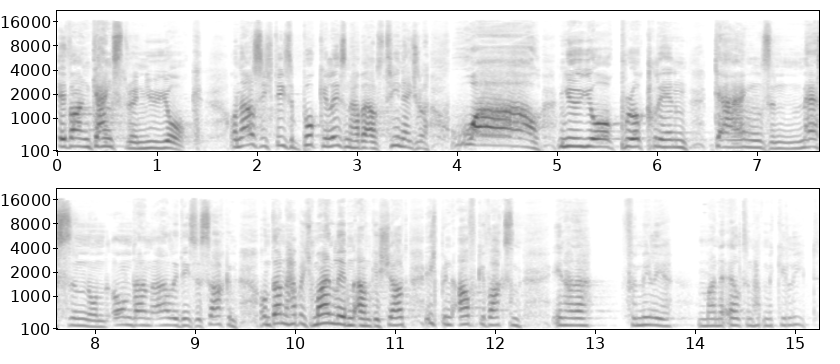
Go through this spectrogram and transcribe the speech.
Er war ein Gangster in New York. Und als ich dieses Buch gelesen habe als Teenager, wow, New York, Brooklyn, Gangs und Messen und, und dann alle diese Sachen. Und dann habe ich mein Leben angeschaut. Ich bin aufgewachsen in einer Familie. Meine Eltern haben mich geliebt.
